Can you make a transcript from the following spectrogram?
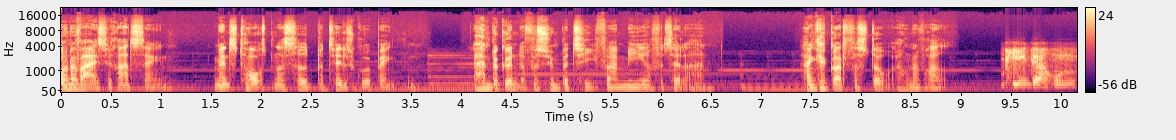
Undervejs i retssagen, mens Torsten har siddet på tilskuerbænken, er han begyndt at få sympati for Amira, fortæller han. Han kan godt forstå, at hun er vred. Pigen der, hun,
